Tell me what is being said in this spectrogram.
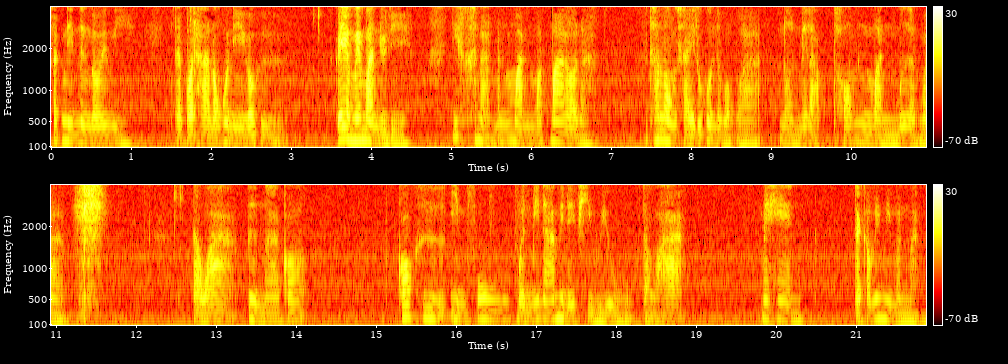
สักนิดนึงก็ไม่มี แต่พอทาน้องคนนี้ก็คือ ก็ยังไม่มันอยู่ดี นี่ขนาดมันมันมาก ๆ แล้วนะคือถ้าลองใช้ทุกคนจะบอกว่า นอนไม่หลับเพราะมันมันเมือกมาก แต่ว่าตื่นมาก็ ก็คืออิ่มฟู เหมือนมีน้ำอยู่ในผิวอยู่ แต่ว่าไม่แห้ง แต่ก็ไม่มีมันมัน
